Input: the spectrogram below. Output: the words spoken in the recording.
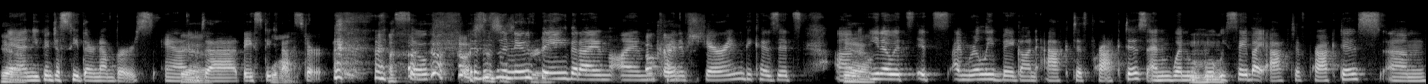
yeah. and you can just see their numbers, and yeah. uh, they speak wow. faster. so this, is a new great. thing that I'm I'm okay. kind of sharing because it's um, yeah. you know it's it's I'm really big on active practice, and when mm-hmm. what we say by active practice, um,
